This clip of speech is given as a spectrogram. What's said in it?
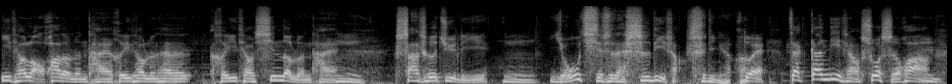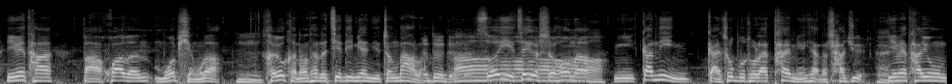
一条老化的轮胎和一条轮胎的和一条新的轮胎。嗯。刹车距离，嗯，尤其是在湿地上，湿地上，对，在干地上，说实话，因为它把花纹磨平了，嗯，很有可能它的接地面积增大了，对对对，所以这个时候呢，你干地你感受不出来太明显的差距，因为它用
